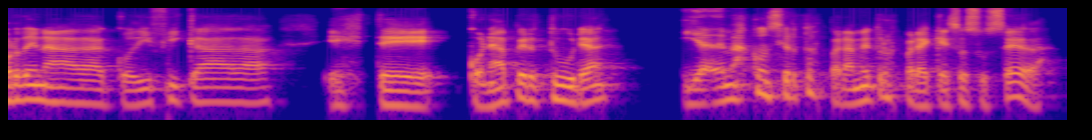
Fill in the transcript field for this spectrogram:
ordenada, codificada, este, con apertura y además con ciertos parámetros para que eso suceda.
